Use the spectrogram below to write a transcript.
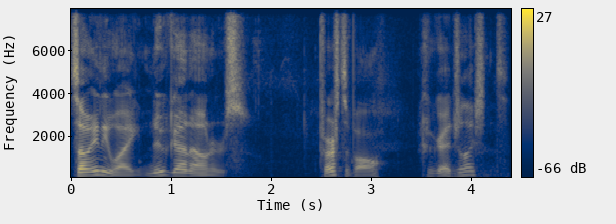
So, anyway, new gun owners. First of all, congratulations.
